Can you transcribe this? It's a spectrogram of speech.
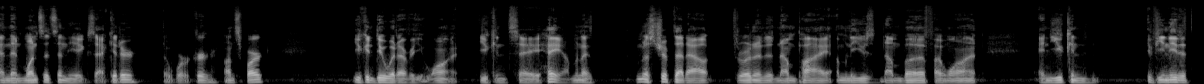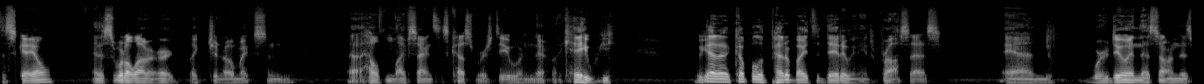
And then once it's in the executor, the worker on Spark, you can do whatever you want. You can say, "Hey, I'm gonna I'm gonna strip that out, throw it into NumPy. I'm gonna use Numba if I want." And you can, if you need it to scale, and this is what a lot of our like genomics and uh, health and life sciences customers do when they're like, "Hey, we we got a couple of petabytes of data we need to process, and we're doing this on this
